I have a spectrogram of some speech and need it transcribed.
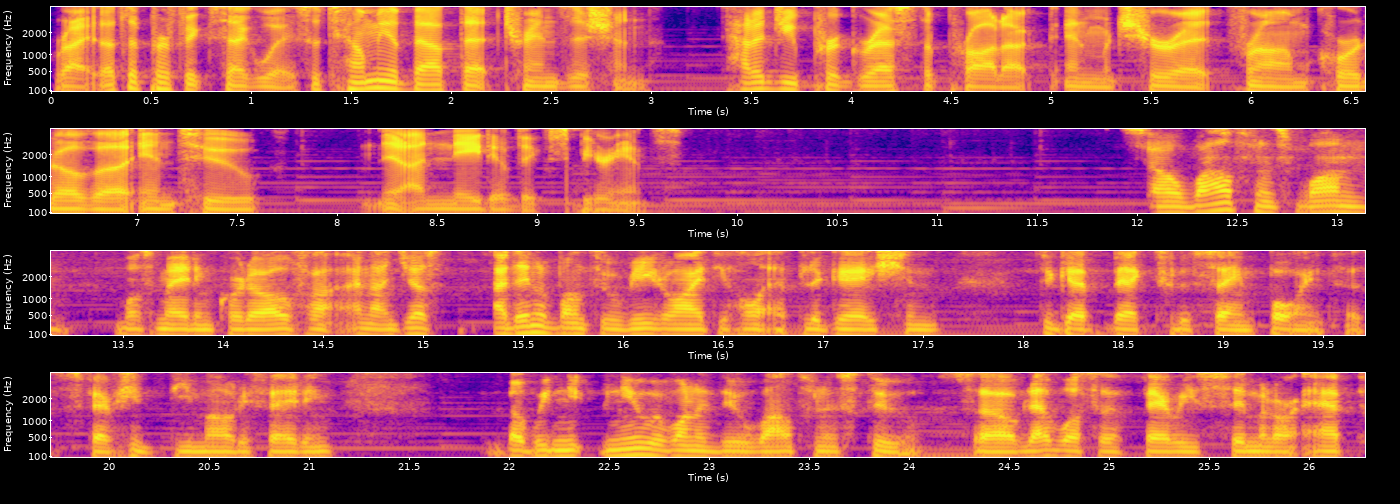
Right, that's a perfect segue. So tell me about that transition. How did you progress the product and mature it from Cordova into a native experience? So Wildfulness 1 was made in Cordova and I just I didn't want to rewrite the whole application to get back to the same point. That's very demotivating. But we knew we wanted to do Wildfulness 2. So that was a very similar app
